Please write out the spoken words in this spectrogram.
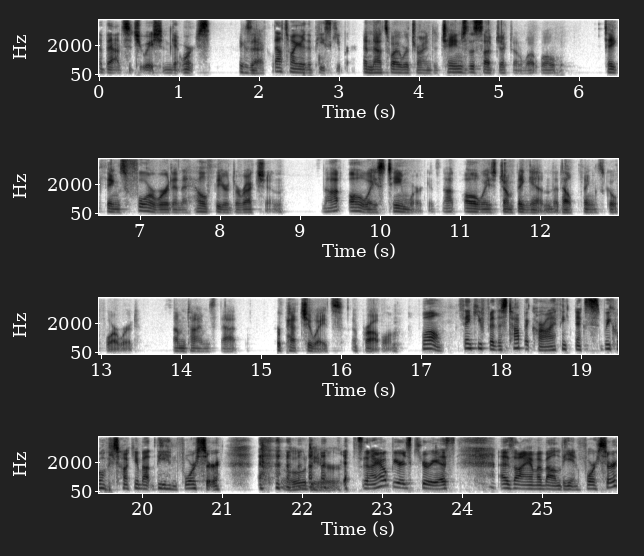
a bad situation get worse. Exactly. That's why you're the peacekeeper. And that's why we're trying to change the subject on what will take things forward in a healthier direction. Not always teamwork. It's not always jumping in that help things go forward. Sometimes that perpetuates a problem. Well, thank you for this topic, Carl. I think next week we'll be talking about the enforcer. Oh, dear. yes, and I hope you're as curious as I am about the enforcer.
